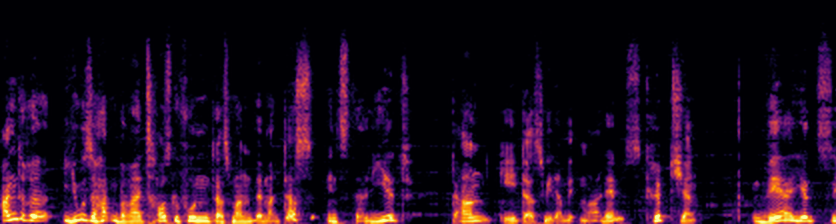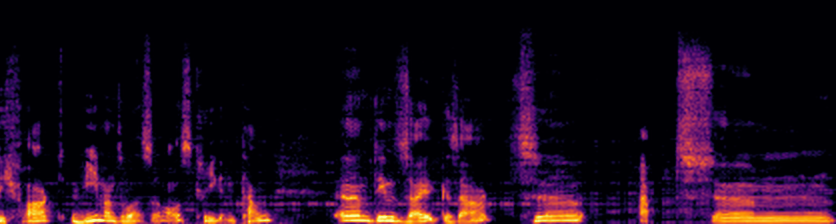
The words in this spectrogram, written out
andere User hatten bereits herausgefunden, dass man, wenn man das installiert, dann geht das wieder mit meinem Skriptchen. Wer jetzt sich fragt, wie man sowas rauskriegen kann, ähm, dem sei gesagt, äh, abt, ähm,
